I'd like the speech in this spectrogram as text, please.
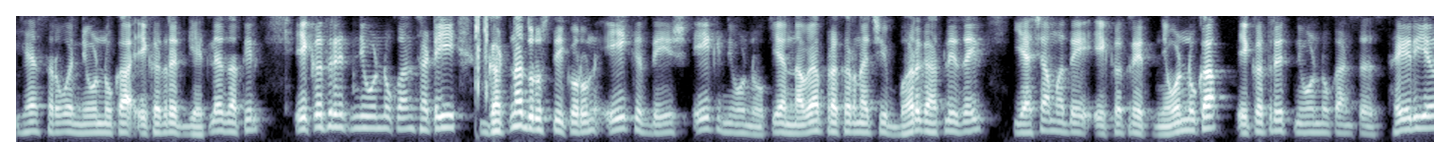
ह्या सर्व निवडणुका एकत्रित घेतल्या जातील. एकत्रित निवडणुकांसाठी घटना दुरुस्ती करून एक देश एक निवडणूक या नव्या प्रकरणाची भर घातली जाईल. याच्यामध्ये एकत्रित निवडणुका एकत्रित निवडणुकांचं स्थैर्य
